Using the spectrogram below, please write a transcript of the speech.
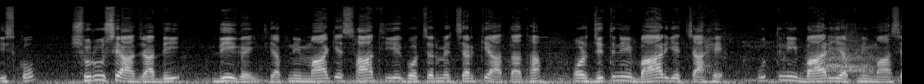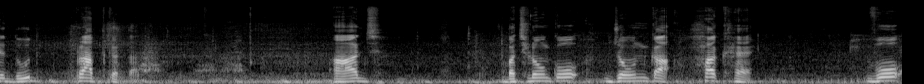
इसको शुरू से आज़ादी दी गई थी। अपनी माँ के साथ ये गोचर में चर के आता था और जितनी बार ये चाहे, उतनी बार ये अपनी माँ से दूध प्राप्त करता था। आज बछड़ों को जो उनका हक है, वो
